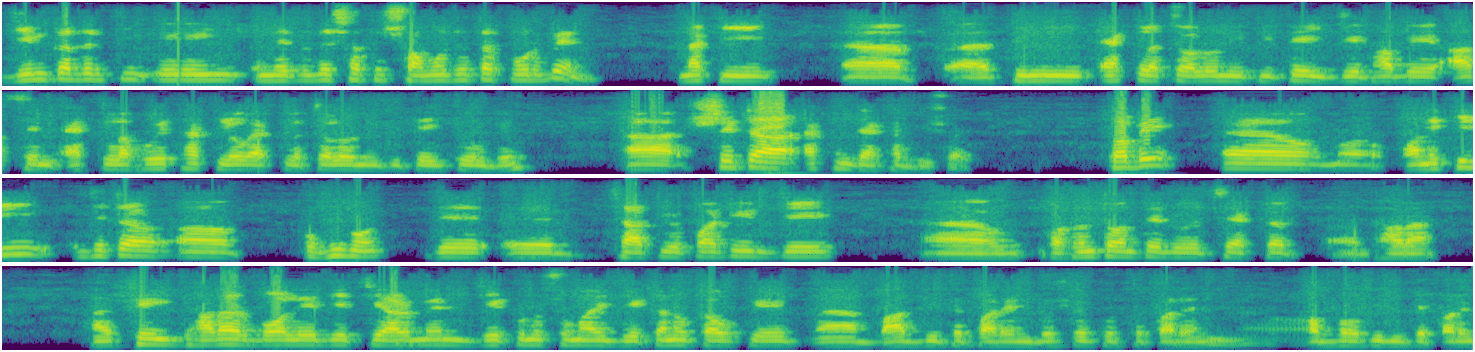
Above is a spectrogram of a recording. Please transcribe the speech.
জিএম কাদের কি এই নেতাদের সাথে সমঝোতা করবেন? নাকি তিনি একলা চলনীতিতেই যেভাবে আছেন, একলা হয়ে থাকলেও একলা চলনীতিতেই চলবেন সেটা এখন দেখার বিষয়। তবে অনেকেরই যেটা অভিমত যে জাতীয় পার্টির যে গঠনতন্ত্রে রয়েছে একটা ধারা। সেই ধারার বলে যে চেয়ারম্যান যে কোনো সময় যে কোনো কাউকে বাদ দিতে পারেন বসে করতে পারেন, অব্যাহতি দিতে পারেন,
